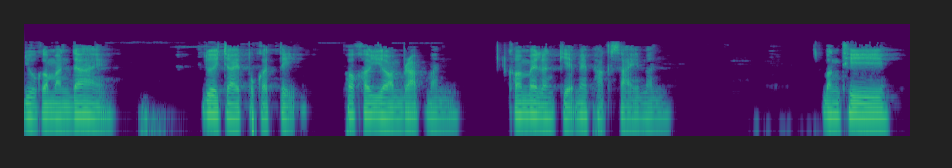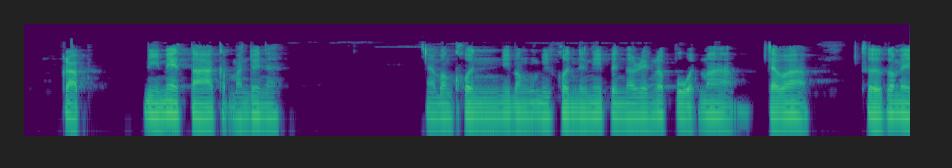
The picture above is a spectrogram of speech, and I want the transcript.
อยู่กับมันได้ ด้วยใจปกติ เพราะเขายอมรับมัน เขาไม่รังเกียจไม่ผักใสมัน บางทีกลับ มีเมตตากับมันด้วยนะบางคนมีบางมีคนหนึ่งนี่เป็นมะเร็งแล้วปวดมาก แต่ว่าเธอก็ไม่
